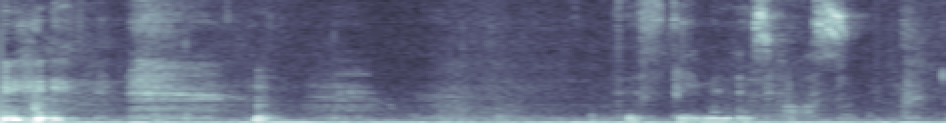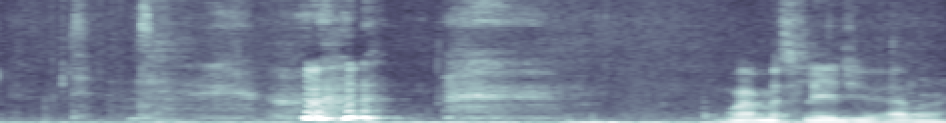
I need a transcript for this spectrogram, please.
this statement is false. What mislead you ever?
